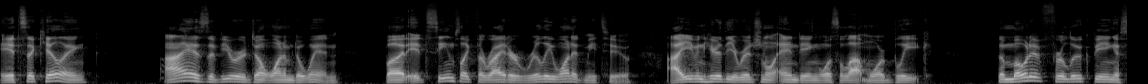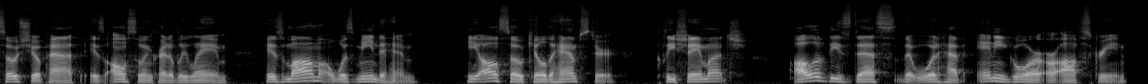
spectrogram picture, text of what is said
it's a killing. I, as the viewer, don't want him to win, but it seems like the writer really wanted me to. I even hear the original ending was a lot more bleak. The motive for Luke being a sociopath is also incredibly lame. His mom was mean to him. He also killed a hamster. Cliche much? All of these deaths that would have any gore are off screen.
